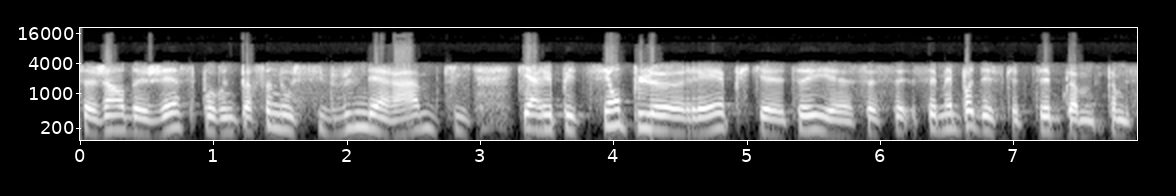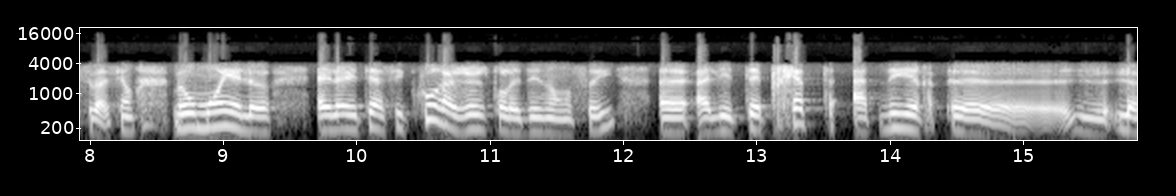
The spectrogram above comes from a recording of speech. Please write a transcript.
ce genre de geste pour une personne aussi vulnérable qui, qui à répétition pleurait, puis que tu sais, euh, c'est même pas descriptible comme comme situation. Mais au moins, elle a, elle a été assez courageuse pour le dénoncer. elle était prête à tenir le,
